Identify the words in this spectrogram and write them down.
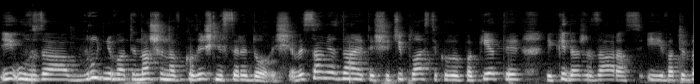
і забруднювати наше навколишнє середовище. Ви самі знаєте, що ті пластикові пакети, які навіть зараз і в АТБ,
